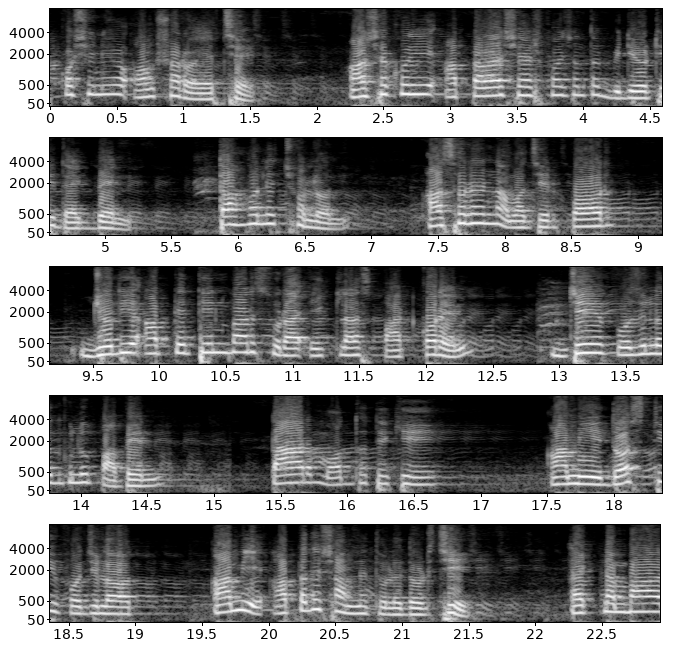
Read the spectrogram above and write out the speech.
আকর্ষণীয় অংশ রয়েছে। আশা করি আপনারা শেষ পর্যন্ত ভিডিওটি দেখবেন। তাহলে চলুন, আসরের নামাজের পর যদি আপনি তিনবার সুরা ইকলাস পাঠ করেন, যে ফজিলতগুলো পাবেন, তার মধ্য থেকে আমি দশটি ফজিলত আমি আপনাদের সামনে তুলে ধরছি। এক নাম্বার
